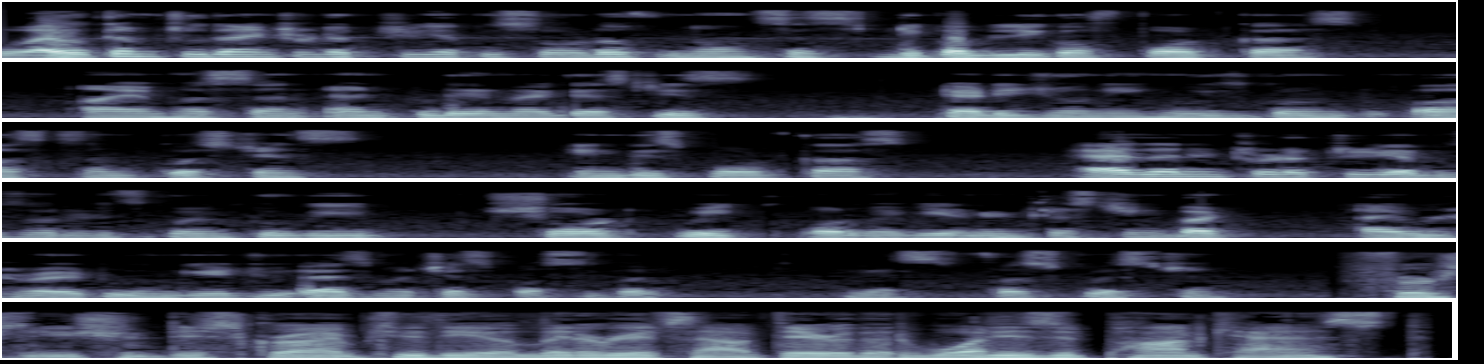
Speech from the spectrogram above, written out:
Welcome to the introductory episode of Nonsense Republic of Podcast. I am Hassan and today my guest is Teddy Joni who is going to ask some questions in this podcast. As an introductory episode, it is going to be short, quick, or maybe uninteresting, but I will try to engage you as much as possible. Yes, first question. First you should describe to the illiterates out there that what is a podcast?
